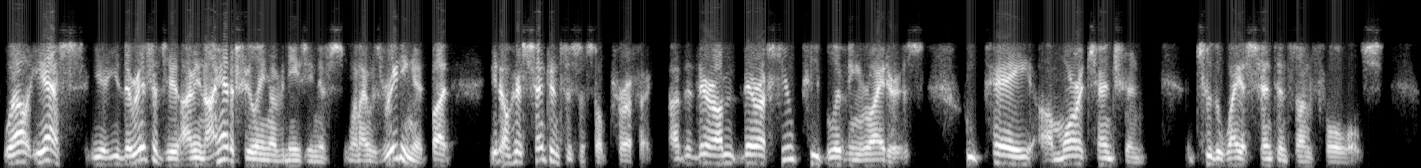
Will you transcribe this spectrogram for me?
well yes there is a i mean i had a feeling of uneasiness when i was reading it but you know, her sentences are so perfect. Uh, there are there are few people, living writers who pay uh, more attention to the way a sentence unfolds,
